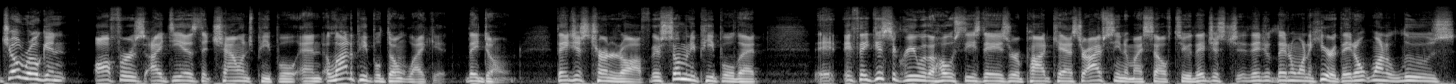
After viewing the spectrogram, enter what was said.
joe rogan offers ideas that challenge people and a lot of people don't like it they don't they just turn it off. There's so many people that if they disagree with a host these days or a podcaster, I've seen it myself too. They just they they don't want to hear it. They don't want to lose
